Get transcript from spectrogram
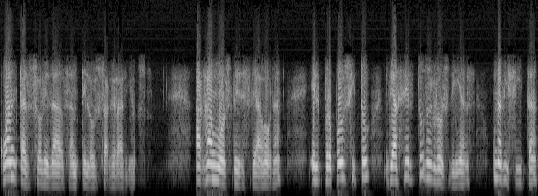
Cuánta soledad ante los sagrarios. Hagamos desde ahora el propósito de hacer todos los días una visita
